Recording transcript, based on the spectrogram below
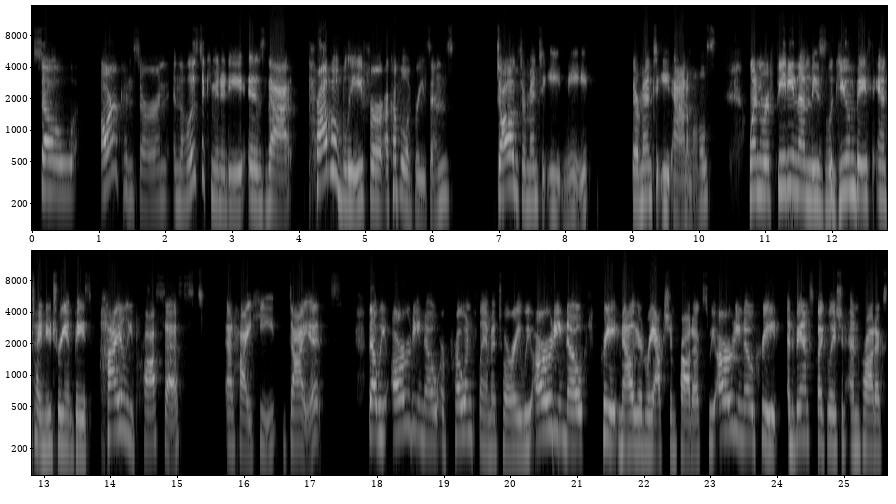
So our concern in the holistic community is that probably for a couple of reasons dogs are meant to eat meat. They're meant to eat animals when we're feeding them these legume based, anti nutrient based, highly processed at high heat diets that we already know are pro inflammatory, we already know create Maillard reaction products, we already know create advanced glycation end products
